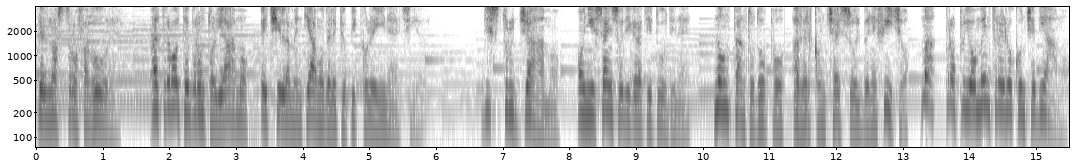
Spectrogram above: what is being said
del nostro favore altre volte brontoliamo e ci lamentiamo delle più piccole inezie. Distruggiamo ogni senso di gratitudine, non tanto dopo aver concesso il beneficio, ma proprio mentre lo concediamo.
